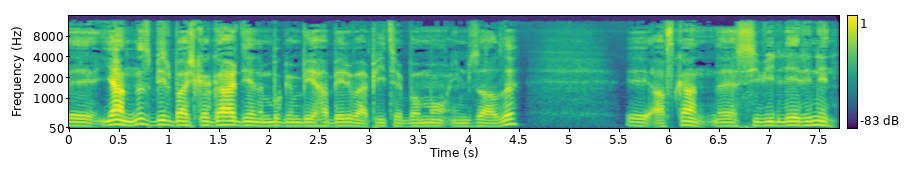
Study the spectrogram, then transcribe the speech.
Ee, yalnız bir başka Guardian'ın bugün bir haberi var. Peter Beaumont imzalı. Ee, Afgan e, sivillerinin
